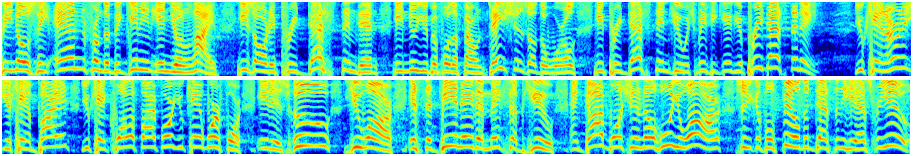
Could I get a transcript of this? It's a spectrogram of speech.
he knows the end from the beginning in your life. He's already predestined it. He knew you before the foundations of the world. He predestined you, which means he gave you predestiny. You can't earn it, you can't buy it, you can't qualify for it, you can't work for it. It is who you are. It's the DNA that makes up you. And God wants you to know who you are so you can fulfill the destiny He has for you.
